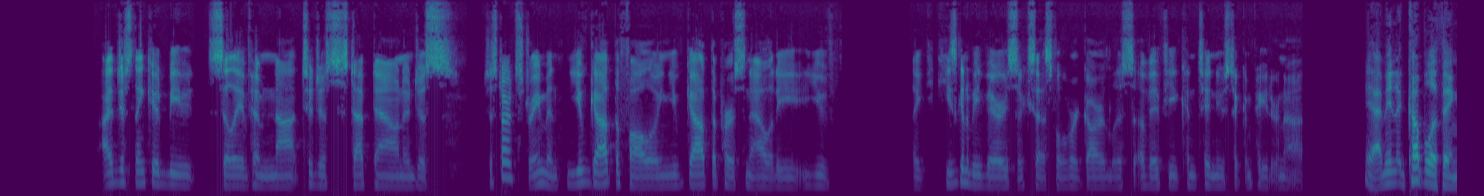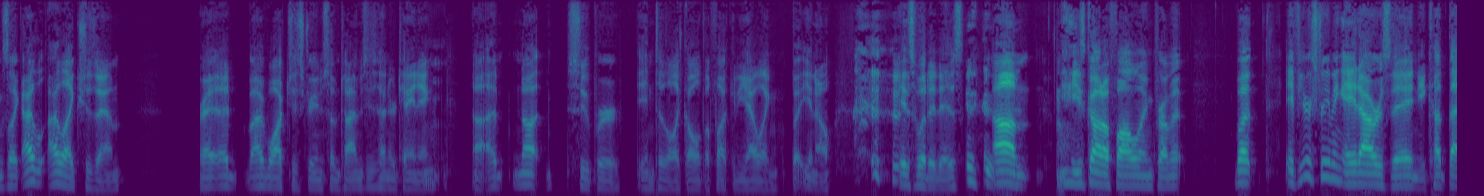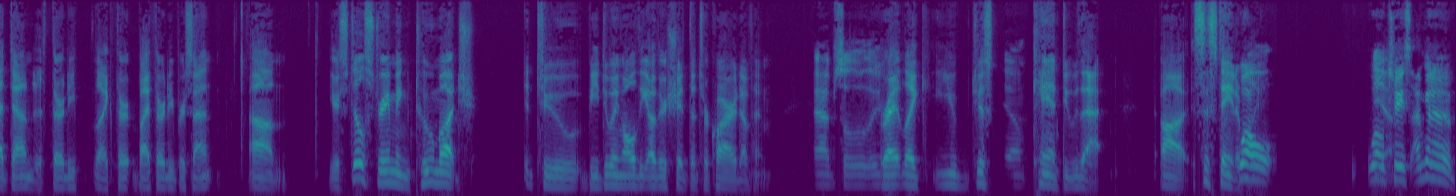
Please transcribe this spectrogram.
I just think it would be silly of him not to just step down and just just start streaming. You've got the following, you've got the personality, you've like he's going to be very successful regardless of if he continues to compete or not. Yeah, I mean a couple of things. Like I I like ShahZaM, right? I I watch his streams sometimes. He's entertaining. Uh, I'm not super into like all the fucking yelling, but you know, is what it is. Um, he's got a following from it. But if you're streaming eight hours a day and you cut that down to thirty, like thir- by thirty percent, um, you're still streaming too much to be doing all the other shit that's required of him, Absolutely. right? Like you just Yeah. can't do that uh, sustainably. Well, well, Yeah. Chase, I'm gonna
